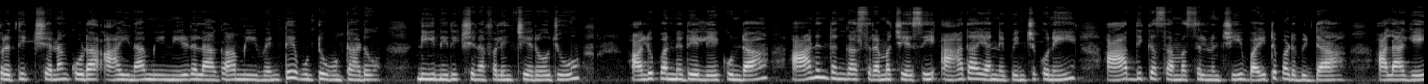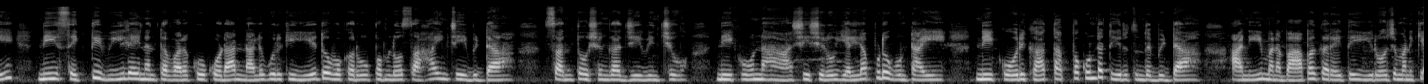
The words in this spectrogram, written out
ప్రతి క్షణం కూడా ఆయన మీ నీడలాగా మీ వెంటే ఉంటూ ఉంటాడు. నీ నిరీక్షణ ఫలించే రోజు అలుపన్నదే లేకుండా ఆనందంగా శ్రమ చేసి ఆదాయాన్ని పెంచుకుని ఆర్థిక సమస్యల నుంచి బయటపడు బిడ్డ. అలాగే నీ శక్తి వీలైనంత వరకు కూడా నలుగురికి ఏదో ఒక రూపంలో సహాయం చేయి బిడ్డ. సంతోషంగా జీవించు. నీకు నా ఆశీస్సులు ఎల్లప్పుడూ ఉంటాయి. నీ కోరిక తప్పకుండా తీరుతుంది బిడ్డ అని మన బాబాగారైతే అయితే ఈరోజు మనకి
